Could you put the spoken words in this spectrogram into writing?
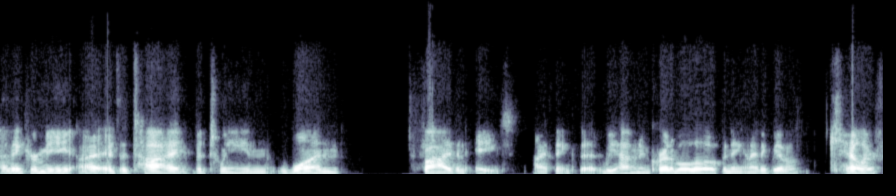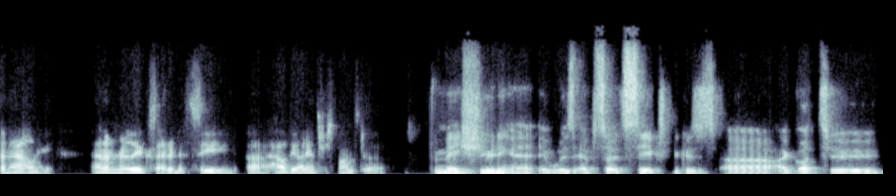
I think for me, uh, it's a tie between one, five, and eight. I think that we have an incredible opening, and I think we have a killer finale. And I'm really excited to see uh, how the audience responds to it. For me, shooting it, it was episode six because uh, I got to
